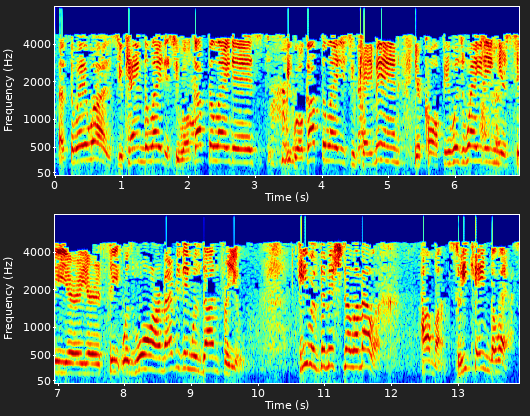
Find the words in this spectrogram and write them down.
That's the way it was. You came the latest. You woke up the latest. You woke up the latest. You came in. Your coffee was waiting. Your seat, your, your seat was warm. Everything was done for you. He was the Mishnah Lamelech, Haman. So he came the last.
